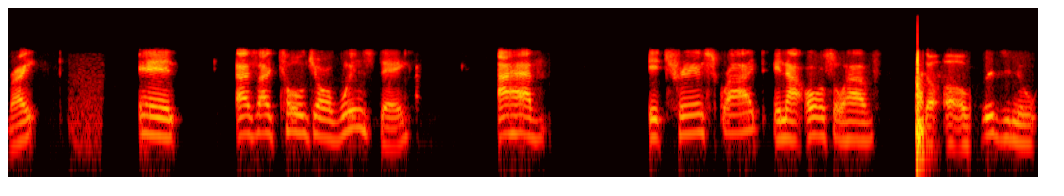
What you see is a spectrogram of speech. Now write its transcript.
right? And as I told y'all Wednesday, I have it transcribed, and I also have the original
